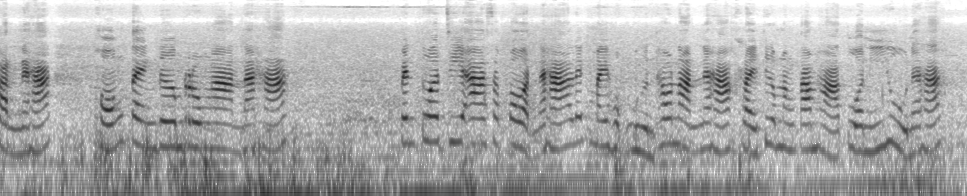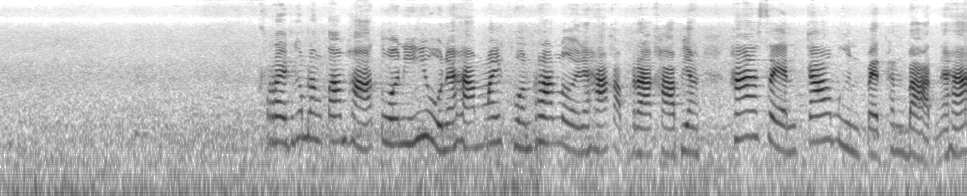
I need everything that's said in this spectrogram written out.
คันนะคะ ของแต่งเดิมโรงงานนะคะ เป็นตัว GR Sport นะคะ เลขไม้60,000เท่านั้นนะคะ ใครที่กำลังตามหาตัวนี้อยู่นะคะ ใครที่กำลังตามหาตัวนี้อยู่นะคะ ไม่ควรพลาดเลยนะคะ กับราคาเพียง 598,000 บาทนะคะ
